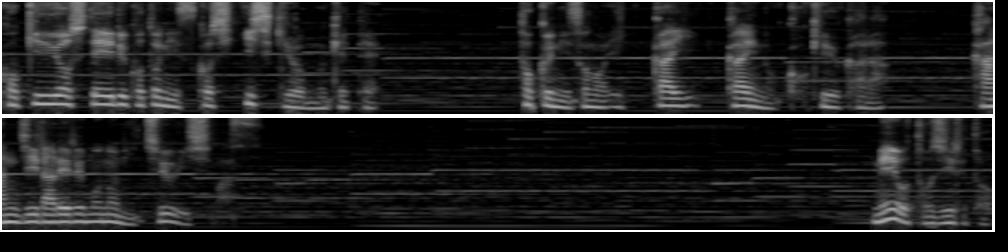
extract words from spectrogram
呼吸をしていることに少し意識を向けて特にその一回一回の呼吸から感じられるものに注意します。目を閉じると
